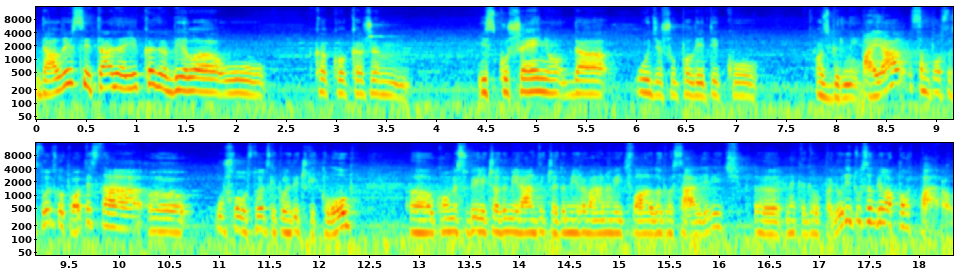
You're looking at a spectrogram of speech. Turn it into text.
Da li si tada ikada bila u, kako kažem, iskušenju da uđeš u politiku ozbiljnije? Pa ja sam posle studentskog protesta uh, ušla u studentski politički klub uh, u kome su bili Čedomir Antić, Čedomir Ivanović, Vlada Dobrosavljević, uh, neka grupa ljudi. Tu sam bila port parol.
